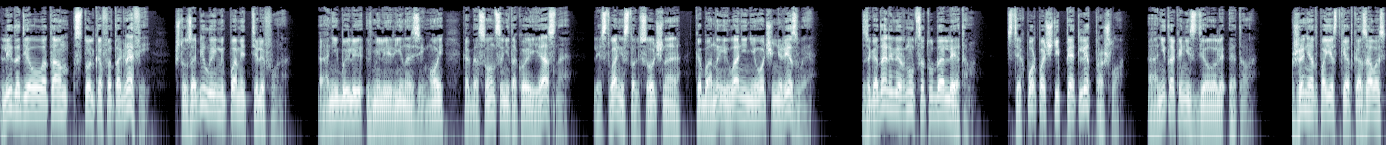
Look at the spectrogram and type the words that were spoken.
Лида делала там столько фотографий, что забила ими память телефона. Они были в Мелерино зимой, когда солнце не такое ясное, листва не столь сочная, кабаны и лани не очень резвые. Загадали вернуться туда летом. С тех пор почти пять лет прошло, а они так и не сделали этого. Женя от поездки отказалась,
